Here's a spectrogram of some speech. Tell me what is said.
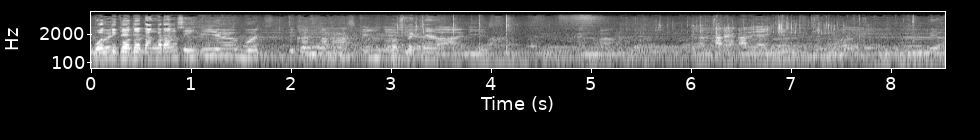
buat di Buat kota jadi- Tangerang sih. Iya buat di kota Tangerang kayaknya Prospeknya. dia, ah, dia dengan karya-karyanya ya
